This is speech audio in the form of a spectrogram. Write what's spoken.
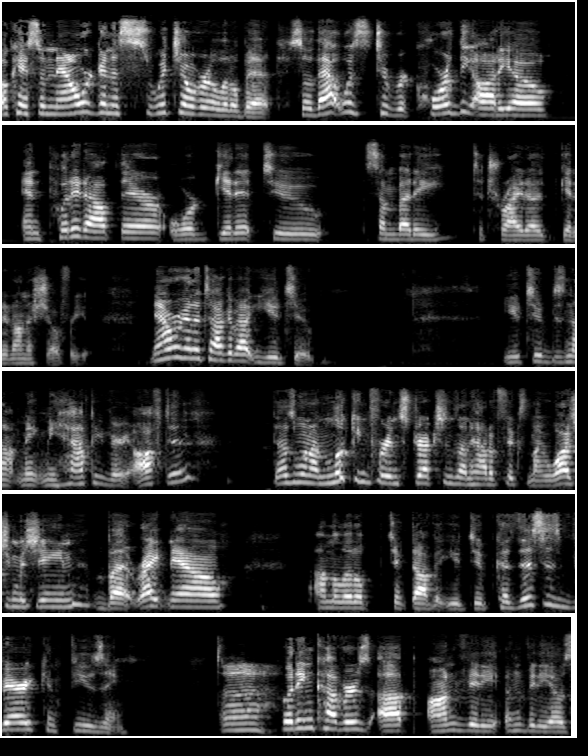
Okay, so now we're going to switch over a little bit. So that was to record the audio and put it out there or get it to somebody to try to get it on a show for you. Now we're going to talk about YouTube. YouTube does not make me happy very often. It does when I'm looking for instructions on how to fix my washing machine, but right now I'm a little ticked off at YouTube because this is very confusing. Uh. Putting covers up on video on videos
